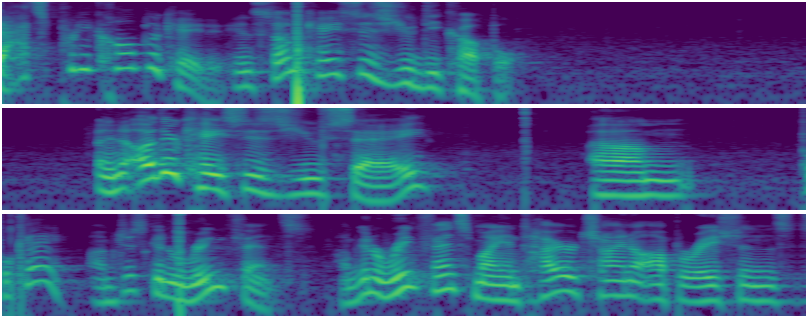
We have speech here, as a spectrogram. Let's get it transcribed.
that's pretty complicated. In some cases, you decouple. In other cases, you say, um, okay, I'm just going to ring fence. I'm going to ring fence my entire China operations.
